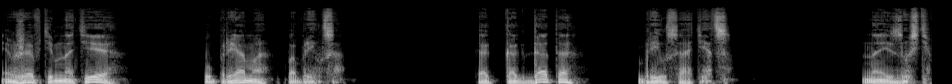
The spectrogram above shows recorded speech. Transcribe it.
и уже в темноте упрямо побрился как когда-то брился отец. Наизусть.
